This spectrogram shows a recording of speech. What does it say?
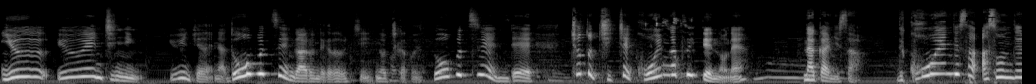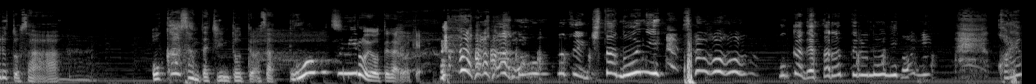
遊遊園地に遊園地じゃないな。動物園があるんだけどうちの近くに、動物園でちょっとちっちゃい公園がついてんのね。うん。中にさ。で公園でさ遊んでるとさお母さんたちにとってはさ動物見ろよってなるわけ。動物園来たのに。他で払ってるのに。何これは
